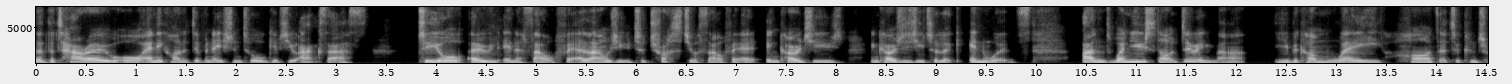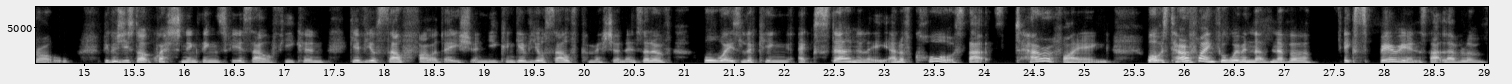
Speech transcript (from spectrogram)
uh, the tarot or any kind of divination tool gives you access to your own inner self. It allows you to trust yourself. It encourages you encourages you to look inwards. And when you start doing that, you become way harder to control because you start questioning things for yourself. You can give yourself validation, you can give yourself permission instead of always looking externally. And of course, that's terrifying. Well, it's terrifying for women that have never experienced that level of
